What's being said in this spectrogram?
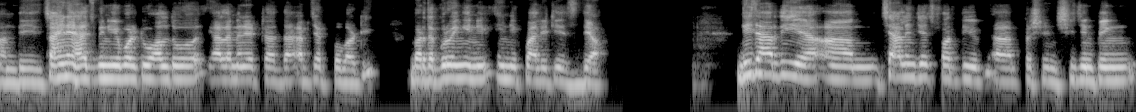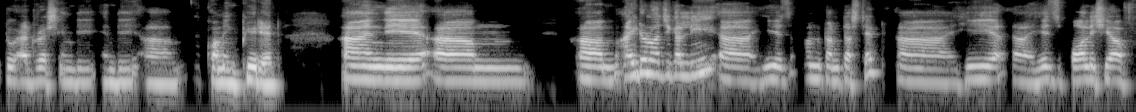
And the China has been able to, although eliminate uh, the abject poverty, but the growing inequality is there. These are the uh, um, challenges for the uh, President Xi Jinping to address in the in the um, coming period. And the um, um, ideologically, uh, he is uncontested. Uh, he his policy of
